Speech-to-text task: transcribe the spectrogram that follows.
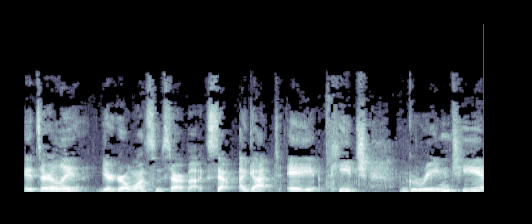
It's early, your girl wants some Starbucks. So I got a peach green tea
